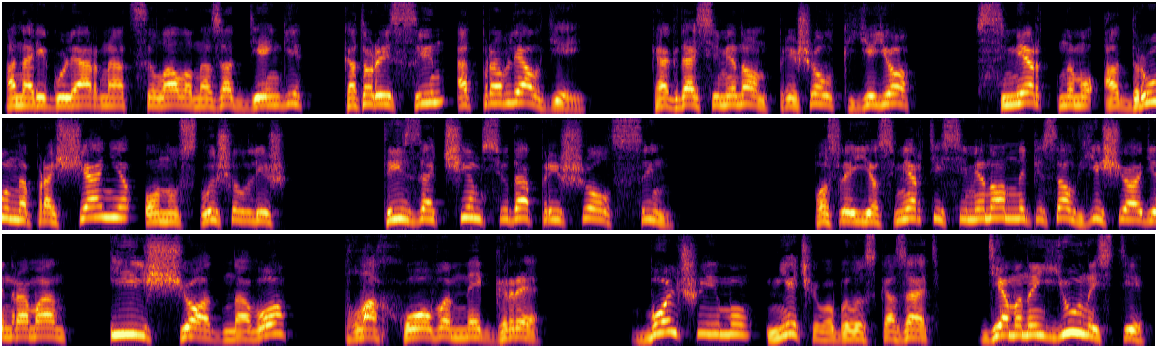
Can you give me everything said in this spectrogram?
Она регулярно отсылала назад деньги, которые сын отправлял ей. Когда Семенон пришел к ее смертному одру на прощание, он услышал лишь «Ты зачем сюда пришел, сын?» После ее смерти Семенон написал еще один роман и еще одного плохого Мегре. Больше ему нечего было сказать. Демоны юности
